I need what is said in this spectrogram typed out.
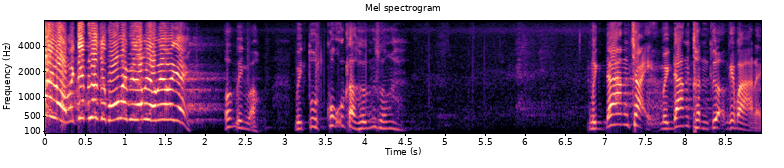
ơi bảo mày tiếp nước cho bố mày bây giờ bây giờ bây giờ ơ mình bảo mình tụt cũ cả hứng xuống rồi mình đang chạy, mình đang thần tượng cái bà đấy.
